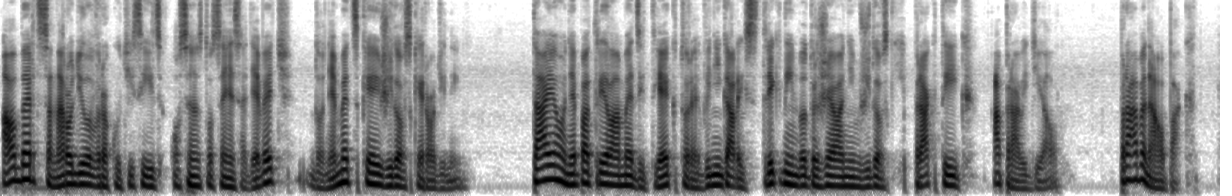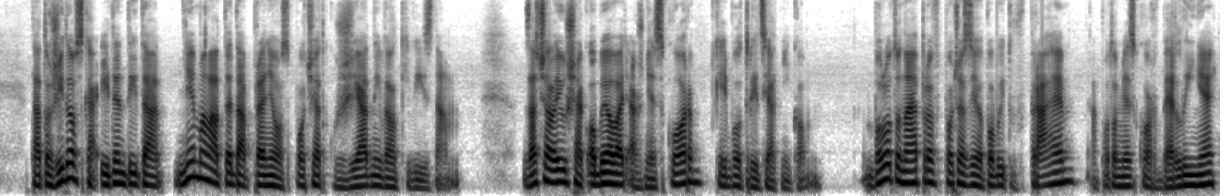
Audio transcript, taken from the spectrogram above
Albert sa narodil v roku 1879 do nemeckej židovskej rodiny. Tá jeho nepatrila medzi tie, ktoré vynikali striktným dodržiavaním židovských praktík a pravidiel. Práve naopak. Táto židovská identita nemala teda pre neho spočiatku žiadny veľký význam. Začali ju však objavovať až neskôr, keď bol 30 Bolo to najprv počas jeho pobytu v Prahe a potom neskôr v Berlíne,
